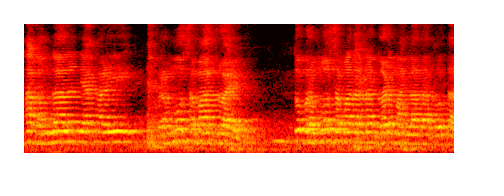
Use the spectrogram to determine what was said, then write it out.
हा बंगाल त्या काळी ब्रह्मो समाज जो आहे तो ब्रह्मो समाजाचा गड मानला जात होता.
